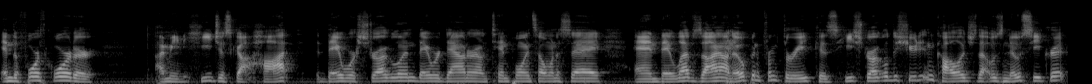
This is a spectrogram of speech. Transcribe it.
in the fourth quarter, I mean, he just got hot. They were struggling. They were down around 10 points, I want to say. And they left Zion open from three because he struggled to shoot it in college. That was no secret.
